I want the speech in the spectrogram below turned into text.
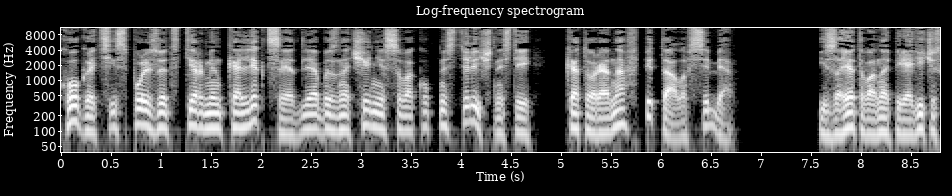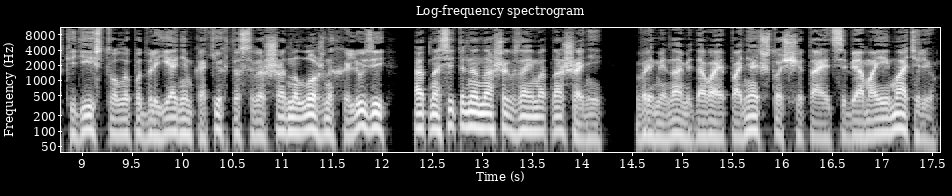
Коготь использует термин «коллекция» для обозначения совокупности личностей, которые она впитала в себя. Из-за этого она периодически действовала под влиянием каких-то совершенно ложных иллюзий относительно наших взаимоотношений, временами давая понять, что считает себя моей матерью.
